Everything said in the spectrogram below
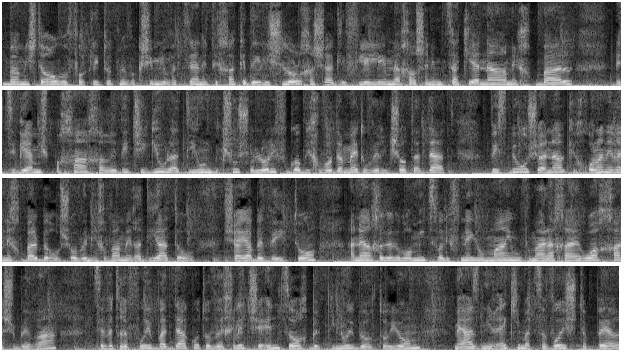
במשטרה ובפרקליטות מבקשים לבצע נתיחה כדי לשלול חשד לפלילים לאחר שנמצא כי הנער נחבל. נציגי המשפחה החרדית שהגיעו לדיון ביקשו שלא לפגוע בכבוד המת וברגשות הדת, והסבירו שהנער ככל הנראה נחבל בראשו ונכווה מרדיאטור שהיה בביתו. הנער חגג בר מצווה לפני יומיים ובמהלך האירוע חש ברע. צוות רפואי בדק אותו והחליט שאין צורך בפינוי באותו יום. מאז נראה כי מצבו השתפר.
